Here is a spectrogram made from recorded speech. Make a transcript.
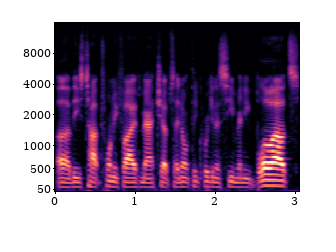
uh, these top 25 matchups. I don't think we're going to see many blowouts.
